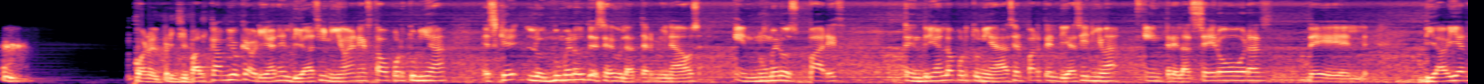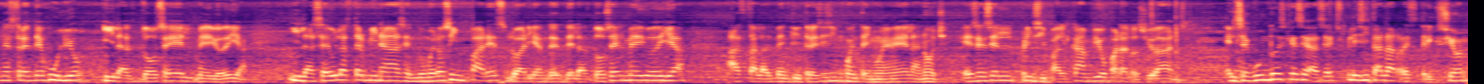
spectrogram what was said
Bueno, el principal cambio que habría en el día sin IVA en esta oportunidad es que los números de cédula terminados en números pares tendrían la oportunidad de hacer parte del día sin IVA entre las 0 horas del día viernes 3 de julio y las 12 del mediodía. Y las cédulas terminadas en números impares lo harían desde las 12 del mediodía hasta las 23 y 59 de la noche. Ese es el principal cambio para los ciudadanos. El segundo es que se hace explícita la restricción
